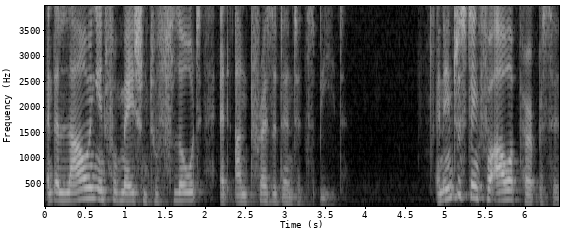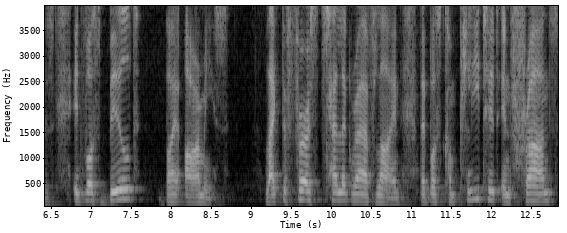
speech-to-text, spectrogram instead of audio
and allowing information to float at unprecedented speed. And interesting for our purposes, it was built by armies, like the first telegraph line that was completed in France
